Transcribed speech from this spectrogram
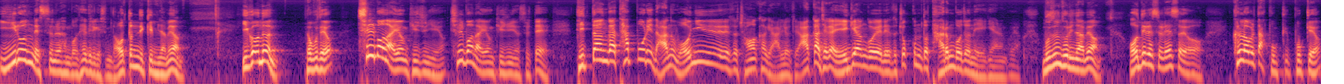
이론 레슨을 한번 해드리겠습니다. 어떤 느낌이냐면 이거는 여보세요? 7번 아이언 기준이에요. 7번 아이언 기준이었을 때 뒷땅과 탑볼이 나는 원인에 대해서 정확하게 알려드려요. 아까 제가 얘기한 거에 대해서 조금 더 다른 버전의 얘기하는 거예요. 무슨 소리냐면 어드레스를 했어요. 클럽을 딱 볼- 볼게요.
